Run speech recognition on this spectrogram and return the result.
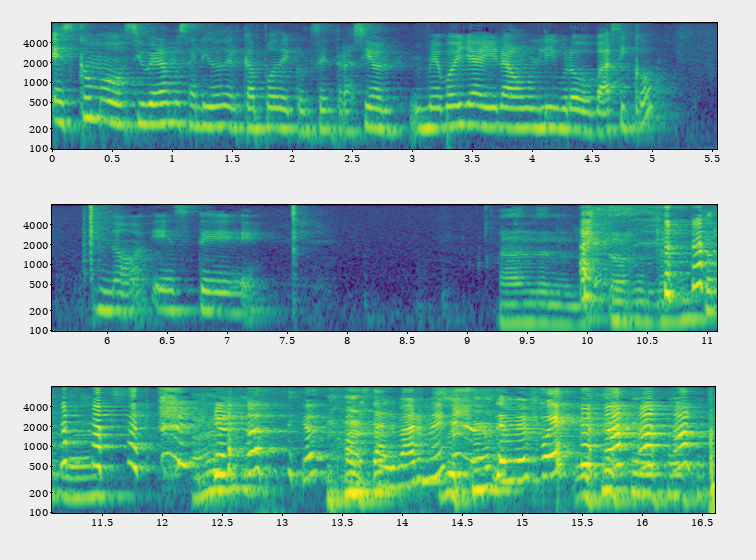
Es como si hubiéramos salido del campo de concentración. Me voy a ir a un libro básico. No, este... Ah, el del doctor, del. Ay, Gracias por salvarme. Se me fue.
